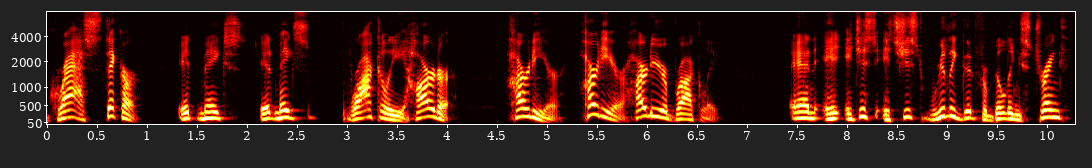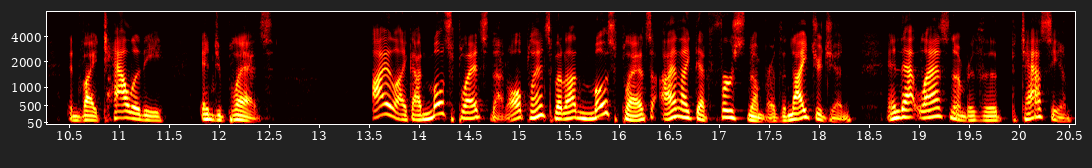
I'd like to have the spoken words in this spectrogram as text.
grass thicker. It makes it makes broccoli harder hardier, hardier, hardier broccoli. And it, it just it's just really good for building strength and vitality into plants. I like on most plants, not all plants, but on most plants, I like that first number, the nitrogen, and that last number, the potassium,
